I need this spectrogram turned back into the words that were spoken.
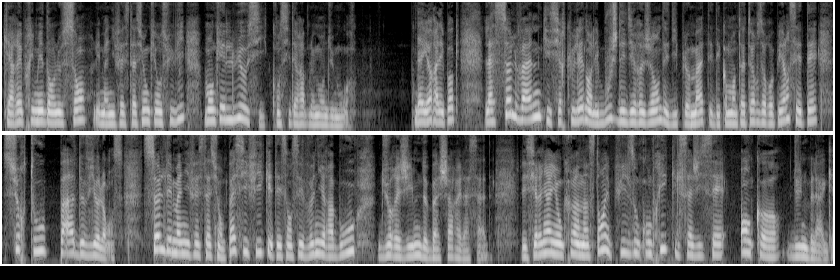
qui a réprimé dans le sang les manifestations qui ont suivi, manquait lui aussi considérablement d'humour. D'ailleurs, à l'époque, la seule vanne qui circulait dans les bouches des dirigeants, des diplomates et des commentateurs européens, c'était surtout pas de violence. Seules des manifestations pacifiques étaient censées venir à bout du régime de Bachar el-Assad. Les Syriens y ont cru un instant et puis ils ont compris qu'il s'agissait encore d'une blague.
